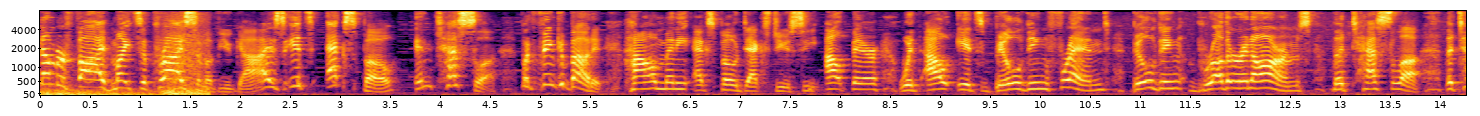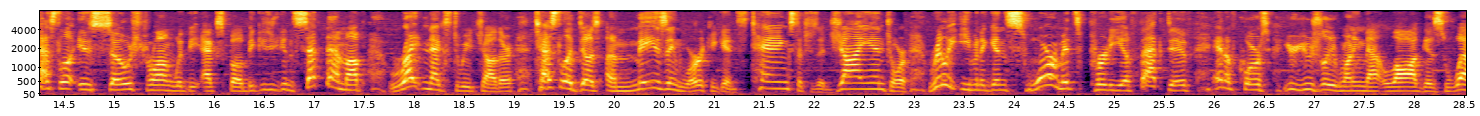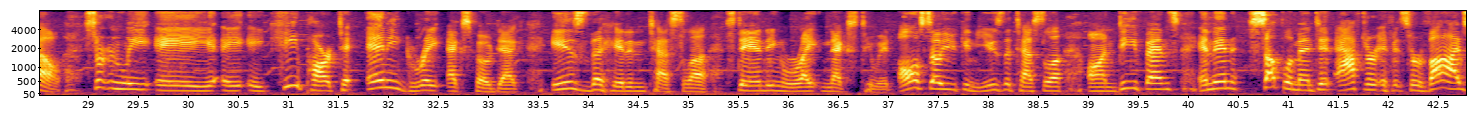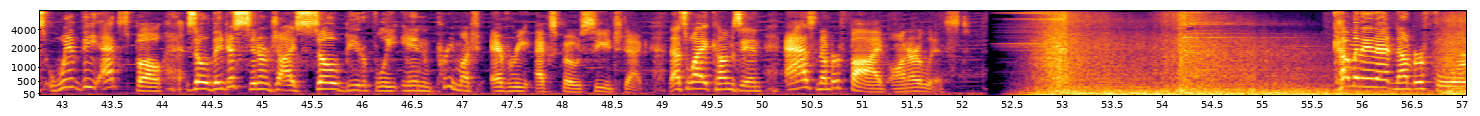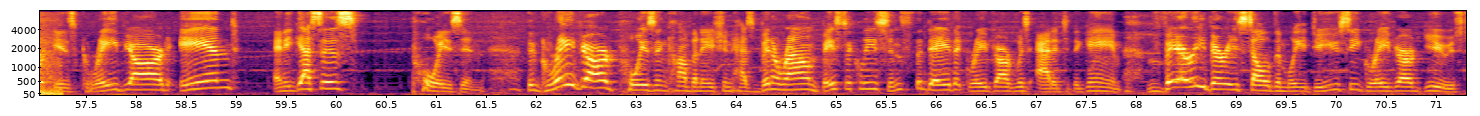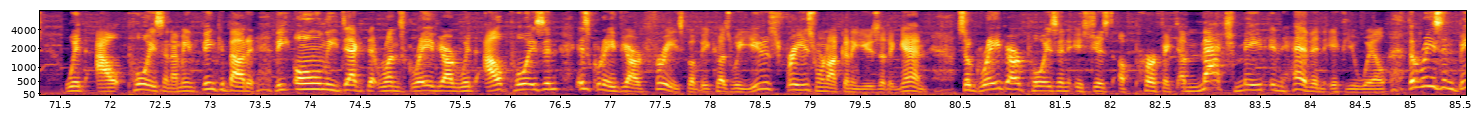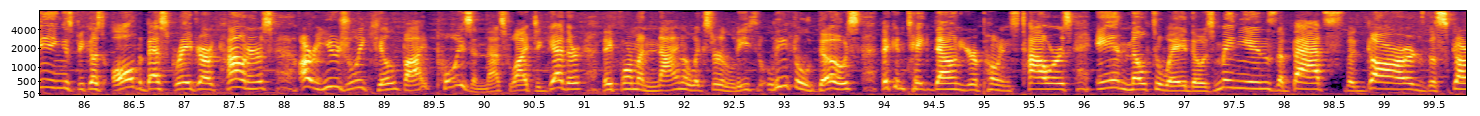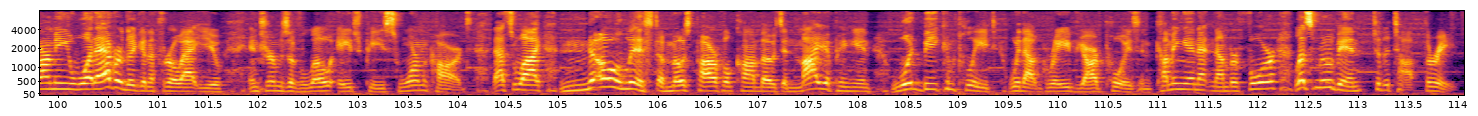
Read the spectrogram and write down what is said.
Number 5 might surprise some of you guys. It's X-Bow in Tesla. But think about it. How many X-Bow decks do you see out there without its building friend, building brother in arms, the Tesla? The Tesla is so strong with the X-Bow because you can set them up right next to each other. Tesla does amazing work against tanks such as a Giant or really even against Swarm. It's pretty effective. And of course, you're usually running that log as well. Certainly a, a, a key part to any great X-Bow deck is the hidden Tesla standing right next to it. Also, you can use the Tesla on defense and then supplement it after if it survives with the X-Bow. So they just synergize so beautifully in pretty much every X-Bow siege deck. That's why it comes in as number 5 on our list. Coming in at number 4 is Graveyard and, any guesses? Poison. The Graveyard Poison combination has been around basically since the day that Graveyard was added to the game. Very, very seldomly do you see Graveyard used without poison. I mean, think about it. The only deck that runs Graveyard without poison is Graveyard Freeze, but because we use Freeze, we're not going to use it again. So Graveyard Poison is just a perfect, a match made in heaven, if you will. The reason being is because all the best Graveyard counters are usually killed by poison. That's why together they form a 9 elixir lethal dose that can take down your opponent's towers and melt away those minions, the bats, the guards, the Skarmy, whatever they're going to throw at you in terms of low HP swarm cards. That's why no list of most powerful combos, in my opinion, would be complete without Graveyard Poison. Coming in at number 4, let's move in to the top 3.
